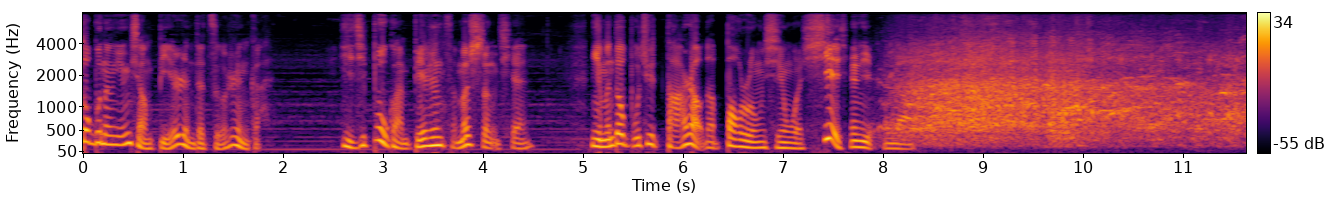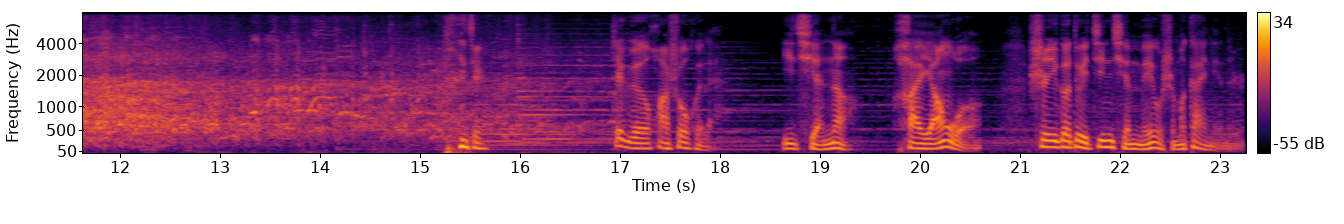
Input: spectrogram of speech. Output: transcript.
都不能影响别人的责任感，以及不管别人怎么省钱。你们都不去打扰的包容心，我谢谢你们啊！这这个话说回来，以前呢，海洋我是一个对金钱没有什么概念的人，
